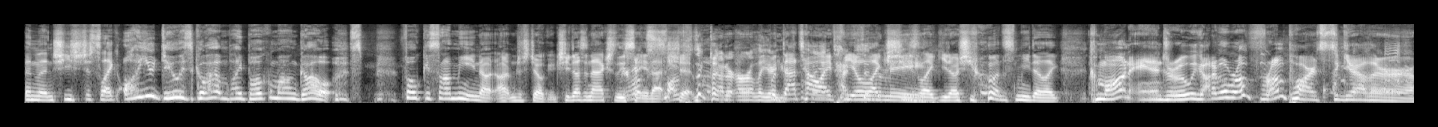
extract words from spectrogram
and then she's just like, "All you do is go out and play Pokemon Go. Focus on me." No, I'm just joking. She doesn't actually say that shit. together earlier. But that's how I feel like she's like, you know, she wants me to like, come on, Andrew, we gotta go rub front parts together.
